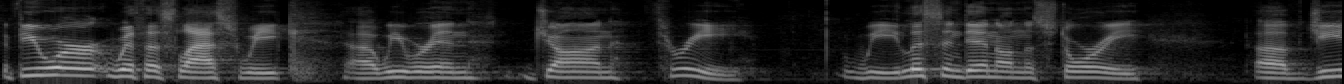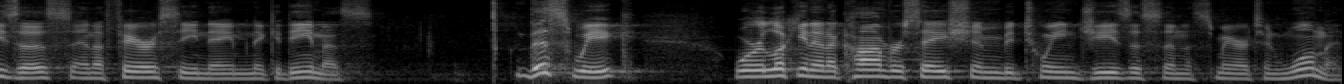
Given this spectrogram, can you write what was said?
If you were with us last week, uh, we were in John 3. We listened in on the story of Jesus and a Pharisee named Nicodemus. This week, we're looking at a conversation between Jesus and a Samaritan woman.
